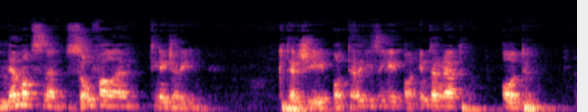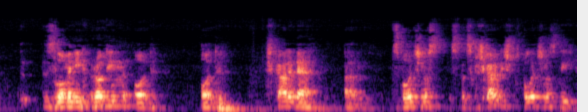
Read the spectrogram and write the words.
nemocné, zoufalé teenagery, kteří od televizi, od internet, od zlomených rodin, od, od škaredé um, společnost, škaredé společnosti,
